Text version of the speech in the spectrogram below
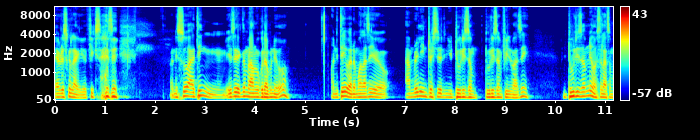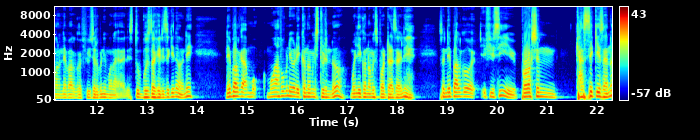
एभरेस्टको लागि। फिक्स चाहिँ। अनि सो आई थिङ्क यो चाहिँ एकदम राम्रो कुरा पनि हो। अनि त्यही भएर मलाई चाहिँ यो आइम रियली इन्ट्रेस्टेड इन यो टुरिज्म टुरिज्म फिल्डमा चाहिँ टुरिज्म नै हो जस्तो लाग्छ मलाई नेपालको फ्युचर पनि मलाई अहिले यस्तो बुझ्दाखेरि चाहिँ किनभने नेपालका म म आफू पनि एउटा इकोनोमिक्स स्टुडेन्ट हो। मैले इकोनोमिक्स पढिरहेको छु अहिले। सो नेपालको इफ यु सी प्रडक्सन खास चाहिँ के छैन?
